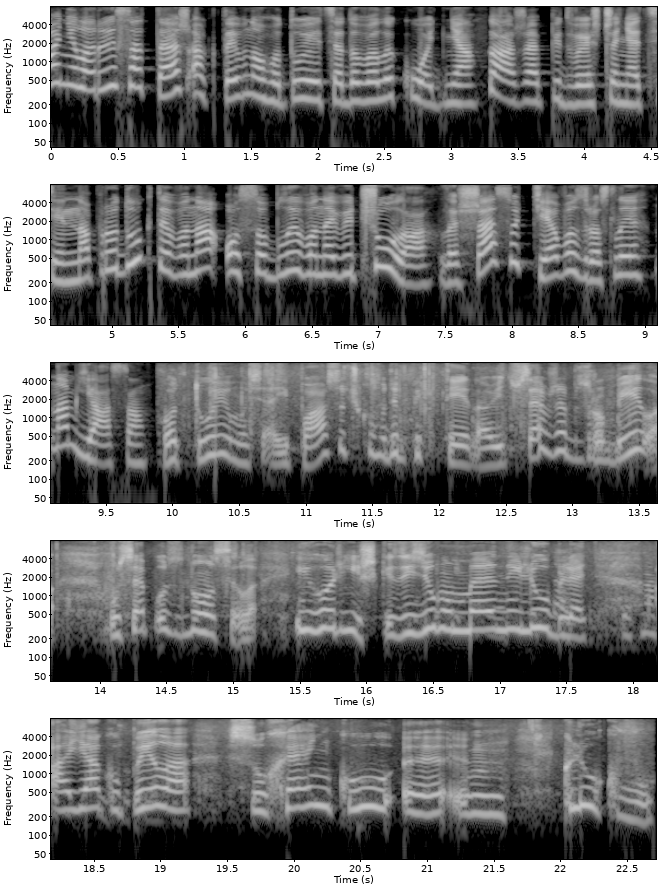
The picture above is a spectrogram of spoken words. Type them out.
Пані Лариса теж активно готується до Великодня. Каже, підвищення цін на продукти вона особливо не відчула, лише суттєво зросли на м'ясо. Готуємося і пасочку будемо пекти. Навіть все вже б зробила, усе позносила. І горішки з ізюмом мене люблять. А я купила сухеньку е, ем, клюкву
